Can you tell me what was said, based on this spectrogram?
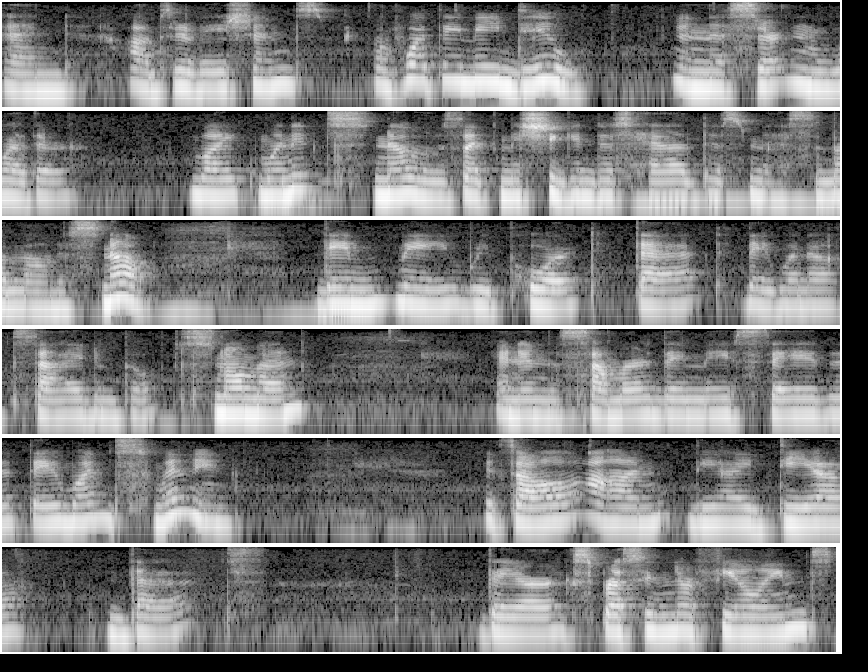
and observations of what they may do in this certain weather. Like when it snows, like Michigan just had this massive amount of snow. They may report that they went outside and built snowmen, and in the summer they may say that they went swimming. It's all on the idea that they are expressing their feelings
